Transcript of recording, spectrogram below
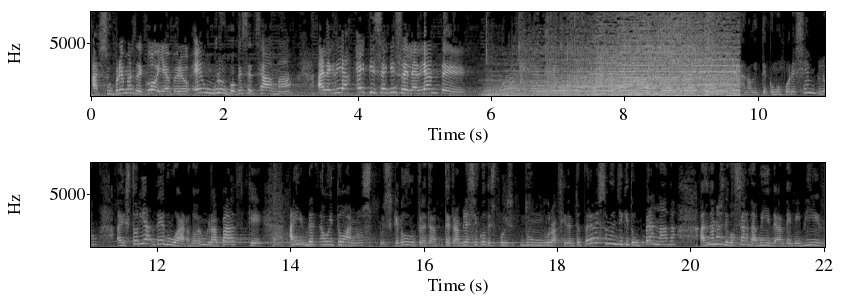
as Supremas de Coia, pero é un grupo que se chama Alegría XXL, adiante! como por exemplo a historia de Eduardo, é un rapaz que hai 18 anos pois, quedou tetra, tetrapléxico despois dun duro accidente, pero eso non lle quitou para nada as ganas de gozar da vida, de vivir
